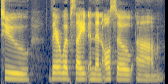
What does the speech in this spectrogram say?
to their website, and then also um,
